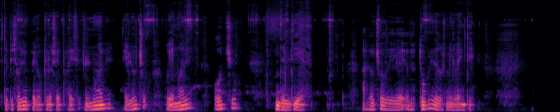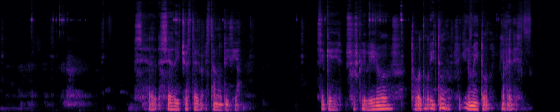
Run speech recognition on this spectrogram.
este episodio, pero que lo sepáis. El 9, el 8, hoy el 9, 8 del 10 al 8 de, octubre de 2020. Se ha, se ha dicho este, esta noticia. Así que suscribiros todo y todo, seguirme y todo en mis redes.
